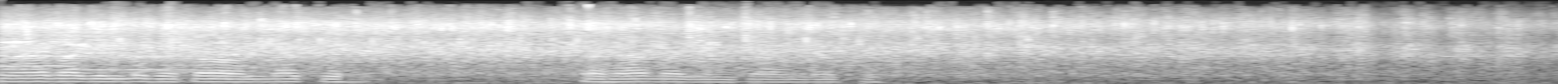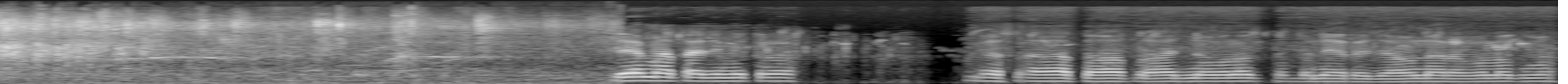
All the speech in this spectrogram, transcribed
આ બાજુ બધો તો અંદાજ આ બાજુ તો બાકી જય માતાજી મિત્રો. બસ આ તો આપણો આજનો વ્લોગ તો બને રહેજો આવનારા વ્લોગમાં.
